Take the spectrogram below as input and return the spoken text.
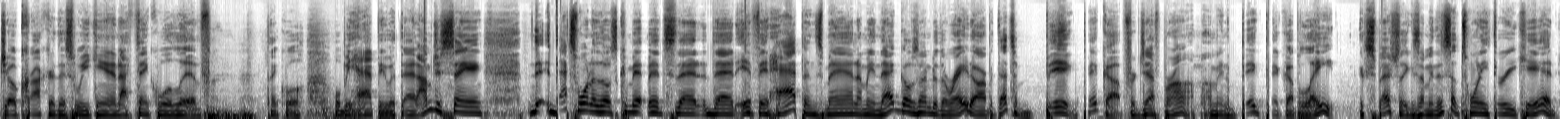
Joe Crocker this weekend. I think we'll live. I think we'll we'll be happy with that. I'm just saying th- that's one of those commitments that that if it happens, man, I mean that goes under the radar, but that's a big pickup for Jeff Brohm. I mean a big pickup late. Especially because I mean this is a 23 kid,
